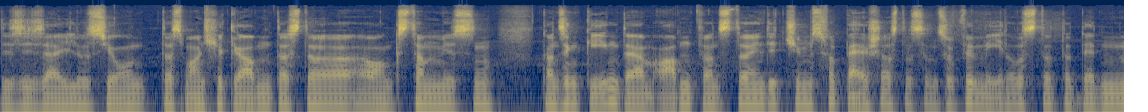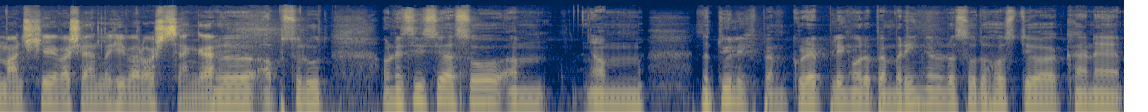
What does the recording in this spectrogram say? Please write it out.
Das ist eine Illusion, dass manche glauben, dass da Angst haben müssen. Ganz im Gegenteil, am Abend, wenn du da in die Gyms vorbeischaust, da sind so viele Mädels, da, da werden manche wahrscheinlich überrascht sein. Gell? Ja, absolut. Und es ist ja so, ähm, ähm, natürlich beim Grappling oder beim Ringen oder so, da hast du ja keine,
